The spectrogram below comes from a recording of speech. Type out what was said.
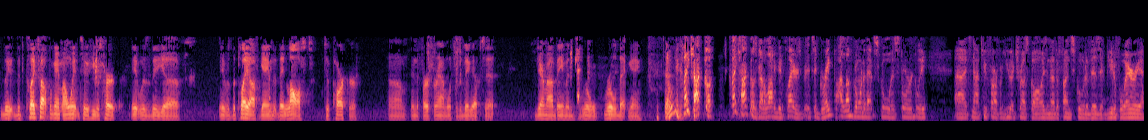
the the Clay Chalkville game I went to, he was hurt. It was the uh it was the playoff game that they lost to Parker um in the first round, which was a big upset. Jeremiah Beaman ruled ruled that game. Oh, And Clay Chalkville, Clay Chalkville's got a lot of good players. It's a great. I love going to that school historically. Uh, it's not too far from Hewitt Trussville, always another fun school to visit, beautiful area.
